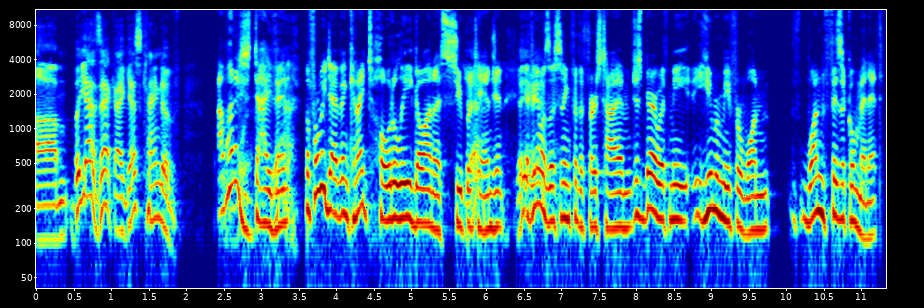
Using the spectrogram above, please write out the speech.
Um, but yeah, Zach, I guess kind of. I want to just dive in. Before we dive in, can I totally go on a super Yeah. tangent? Yeah, yeah, if anyone's yeah. listening for the first time, just bear with me. Humor me for one one physical minute.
